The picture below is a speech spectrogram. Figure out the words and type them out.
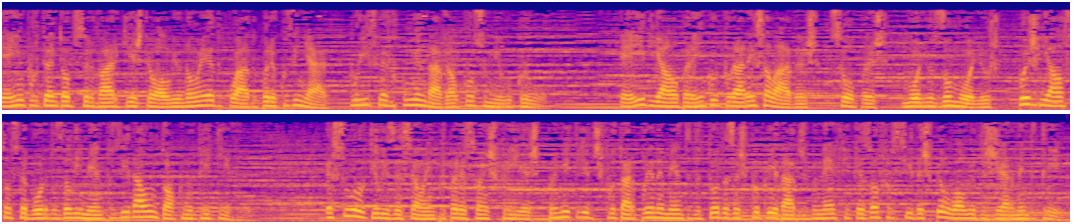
É importante observar que este óleo não é adequado para cozinhar, por isso é recomendável consumi-lo cru. É ideal para incorporar em saladas, sopas, molhos ou molhos, pois realça o sabor dos alimentos e dá um toque nutritivo. A sua utilização em preparações frias permite-lhe desfrutar plenamente de todas as propriedades benéficas oferecidas pelo óleo de germem de trigo.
